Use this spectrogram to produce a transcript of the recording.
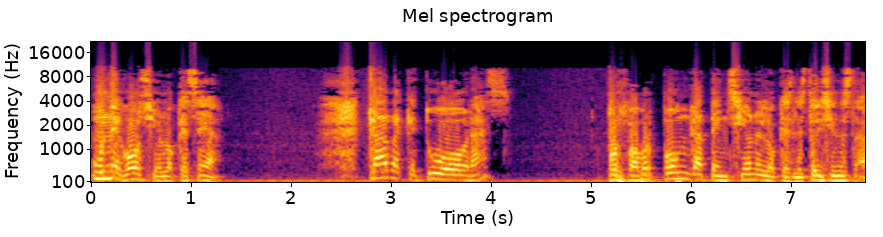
un negocio, lo que sea. Cada que tú oras, por favor ponga atención en lo que le estoy diciendo esta,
